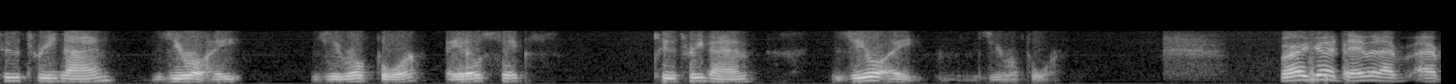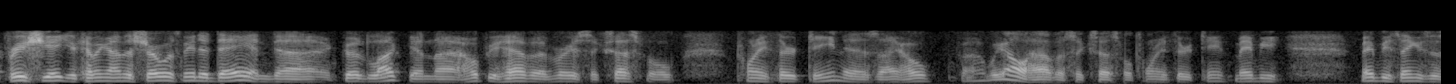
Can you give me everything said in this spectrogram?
two three nine zero eight zero four eight zero six two three nine zero eight zero four. Very good, David. I, I appreciate you coming on the show with me today, and uh, good luck. And I hope you have a very successful 2013, as I hope uh, we all have a successful 2013. Maybe, maybe things have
